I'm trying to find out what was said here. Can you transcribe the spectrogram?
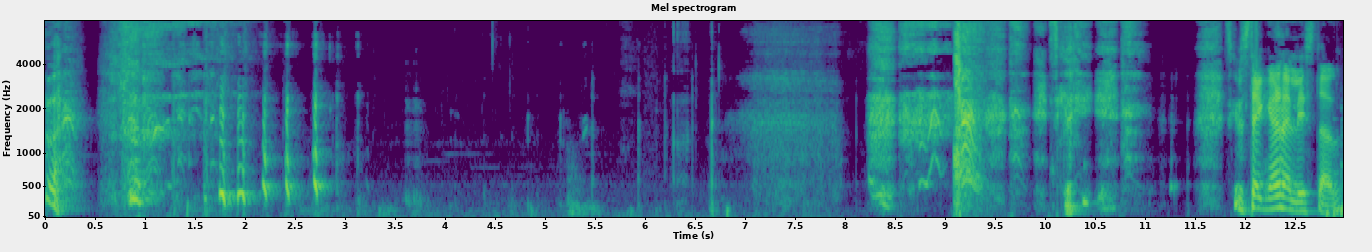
Va? Ska vi, ska vi stänga den här listan?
